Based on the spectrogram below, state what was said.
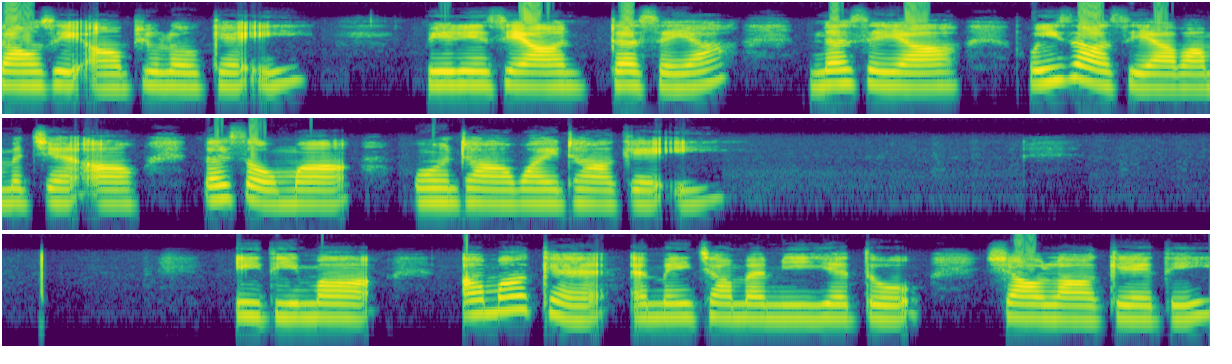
တောင်းစီအောင်ပြုလုပ်ခဲ့၏ဗီရင်စရာဓာတ်စရာနတ်စရာဝိဇာစရာပါမကြံအောင်လက်စုံမှဝန်ထားဝိုင်းထားခဲ့၏ ဤဒီမှ အာမခံအမိန်ချမှတ်မည်ရက်သို့ ရောက်လာခဲ့သည်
